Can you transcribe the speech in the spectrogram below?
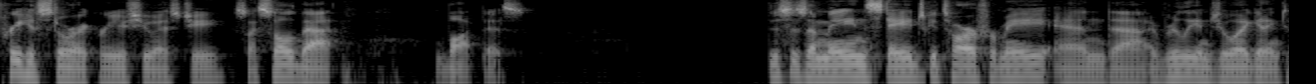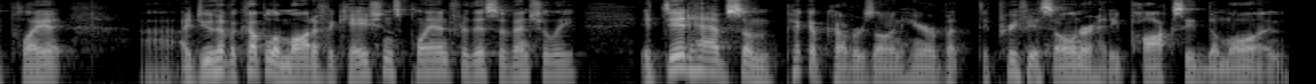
prehistoric reissue SG. So I sold that bought this. This is a main stage guitar for me, and uh, I really enjoy getting to play it. Uh, I do have a couple of modifications planned for this eventually. It did have some pickup covers on here, but the previous owner had epoxied them on,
